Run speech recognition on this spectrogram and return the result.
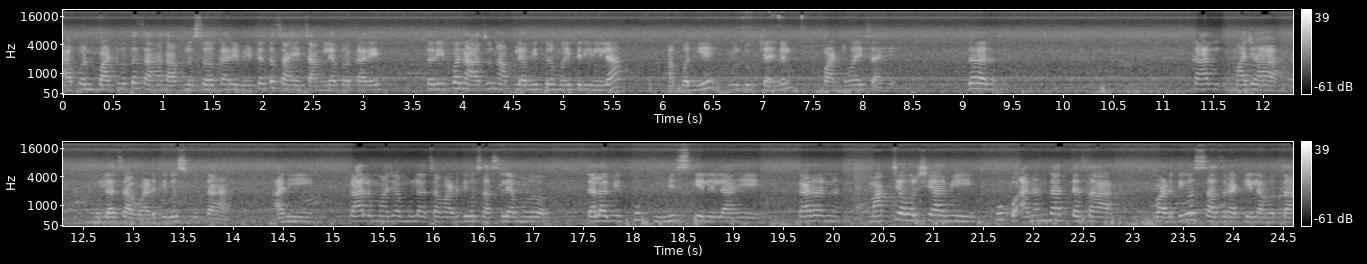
आपण पाठवतच आहात आपलं सहकार्य भेटतच आहे चांगल्या प्रकारे. तरी पण अजून आपल्या मित्रमैत्रिणीला आपण हे यूट्यूब चॅनल पाठवायचं आहे. तर काल माझ्या मुलाचा वाढदिवस होता आणि काल माझ्या मुलाचा वाढदिवस असल्यामुळं त्याला मी खूप मिस केलेलं आहे. कारण मागच्या वर्षी आम्ही खूप आनंदात त्याचा वाढदिवस साजरा केला होता.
